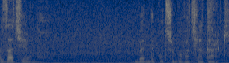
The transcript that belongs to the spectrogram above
Za ciemno. Będę potrzebować latarki.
